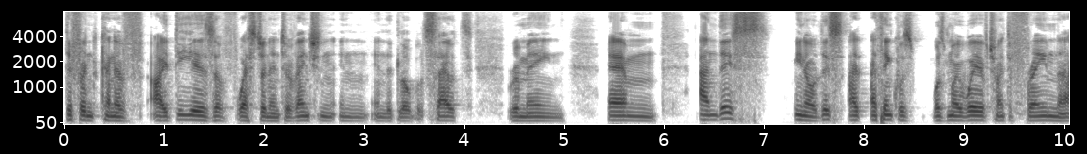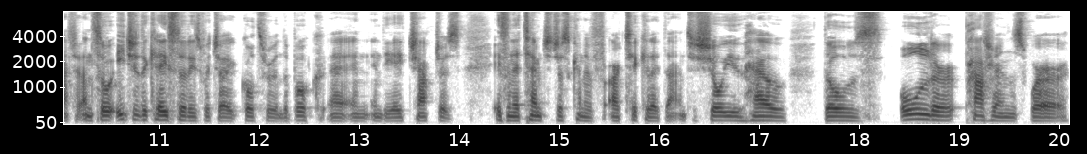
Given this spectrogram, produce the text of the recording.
different kind of ideas of Western intervention in, in the global South remain. Um, and this you know this I, I, think was was my way of trying to frame that. And so each of the case studies which i go through in the book uh, in, in the eight chapters is an attempt to just kind of articulate that and to show you how those older patterns were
